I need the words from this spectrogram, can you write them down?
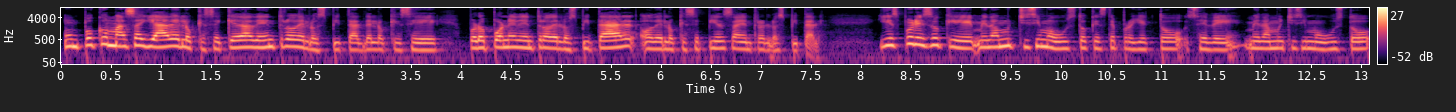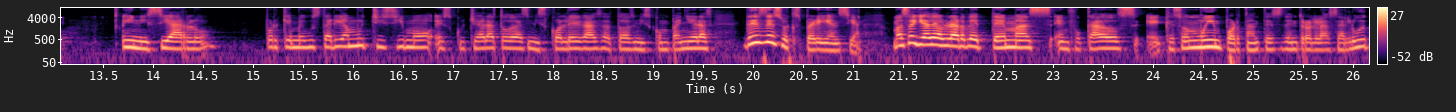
un poco más allá de lo que se queda dentro del hospital, de lo que se propone dentro del hospital o de lo que se piensa dentro del hospital. Y es por eso que me da muchísimo gusto que este proyecto se dé, me da muchísimo gusto iniciarlo, porque me gustaría muchísimo escuchar a todas mis colegas, a todas mis compañeras, desde su experiencia. Más allá de hablar de temas enfocados eh, que son muy importantes dentro de la salud,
